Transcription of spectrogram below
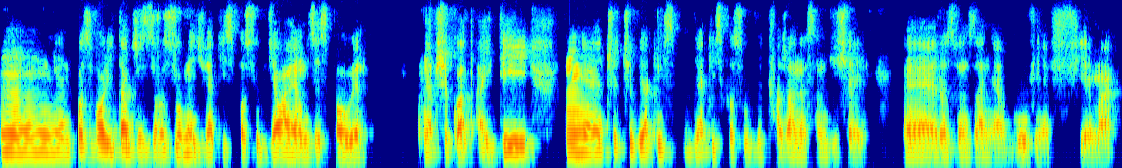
Mm, pozwoli także zrozumieć, w jaki sposób działają zespoły na przykład IT, czy, czy w, jaki, w jaki sposób wytwarzane są dzisiaj e, rozwiązania głównie w firmach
